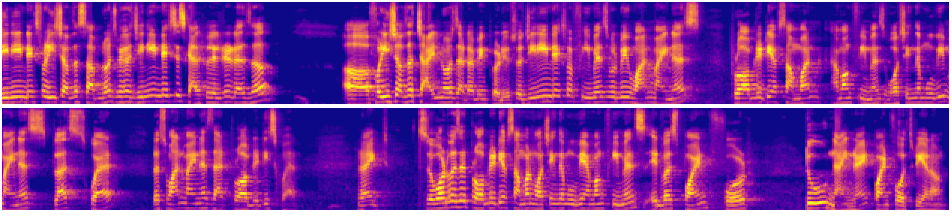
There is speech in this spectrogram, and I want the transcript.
Gini index for each of the subnodes? Because Gini index is calculated as a uh, for each of the child nodes that are being produced. So Gini index for females would be 1 minus probability of someone among females watching the movie minus plus square plus 1 minus that probability square. Right. So what was the probability of someone watching the movie among females? It was 0.429, right? 0.43 around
